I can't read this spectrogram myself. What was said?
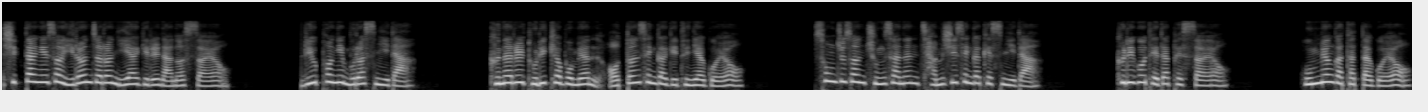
식당에서 이런저런 이야기를 나눴어요. 류펑이 물었습니다. 그날을 돌이켜보면 어떤 생각이 드냐고요. 송주선 중사는 잠시 생각했습니다. 그리고 대답했어요. 운명 같았다고요.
